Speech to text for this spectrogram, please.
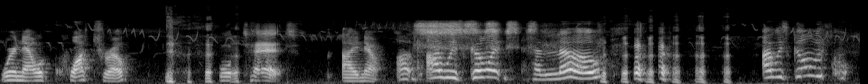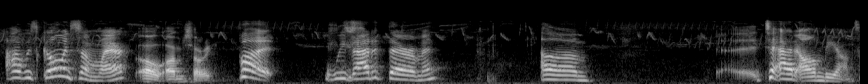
We're now a quattro. Quartet. I know. I, I was going. Hello. I was going. I was going somewhere, Oh, I'm sorry. but we've added theremin. Um, to add ambiance,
